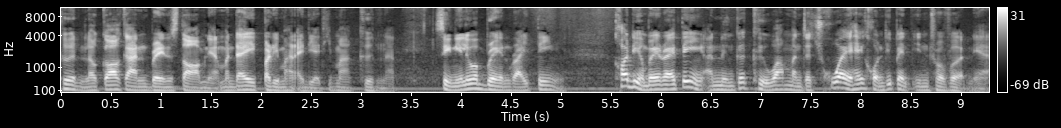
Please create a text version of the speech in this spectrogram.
ขึ้น แล้วก็การ brainstorm เนี่ยมันได้ปริมาณไอเดียที่มากขึ้นนะสิ่งนี้เรียกว่า brain writing ข้อดีของ brain writing อันนึงก็คือว่ามันจะช่วยให้คนที่เป็น introvert เนี่ย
